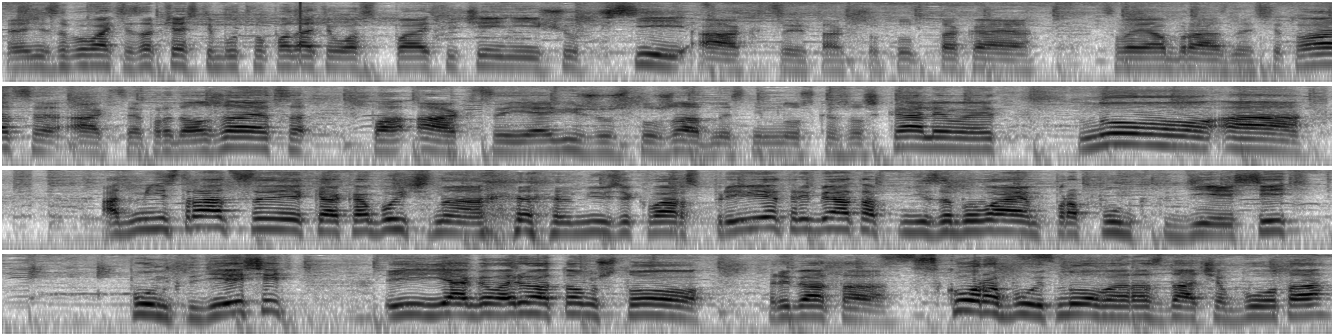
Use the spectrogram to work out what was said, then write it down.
э, не забывайте, запчасти будут выпадать у вас по течении еще всей акции. Так что, тут такая своеобразная ситуация. Акция продолжается. По акции я вижу, что жадность немножко зашкаливает. Но а администрации, как обычно, Music Wars, привет, ребята. Не забываем про пункт 10. Пункт 10. И я говорю о том, что, ребята, скоро будет новая раздача бота.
